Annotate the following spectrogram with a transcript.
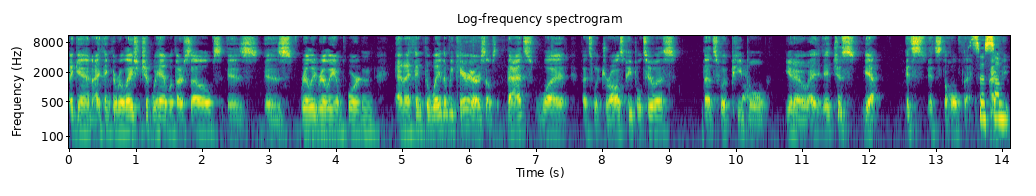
again i think the relationship we have with ourselves is is really really important and i think the way that we carry ourselves that's what that's what draws people to us that's what people you know it, it just yeah it's it's the whole thing So some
